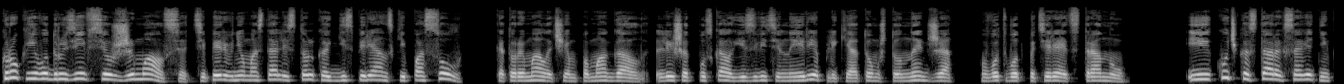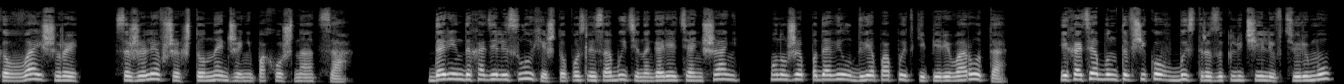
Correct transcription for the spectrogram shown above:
Круг его друзей все сжимался, теперь в нем остались только гесперианский посол, который мало чем помогал, лишь отпускал язвительные реплики о том, что Неджа вот-вот потеряет страну, и кучка старых советников Вайшеры, сожалевших, что Неджа не похож на отца. Дарин доходили слухи, что после событий на горе Тяньшань он уже подавил две попытки переворота, и хотя бунтовщиков быстро заключили в тюрьму,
